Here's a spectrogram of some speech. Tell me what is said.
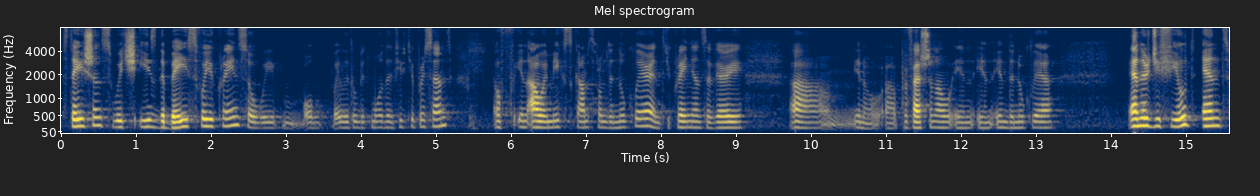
stations, which is the base for Ukraine. So we, a little bit more than 50% of in our mix comes from the nuclear, and Ukrainians are very, um, you know, uh, professional in, in, in the nuclear energy field. And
